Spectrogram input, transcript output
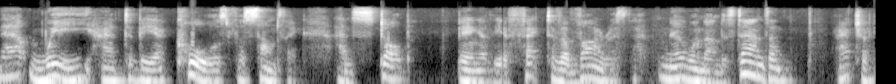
that we had to be a cause for something and stop being at the effect of a virus that no one understands and actually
